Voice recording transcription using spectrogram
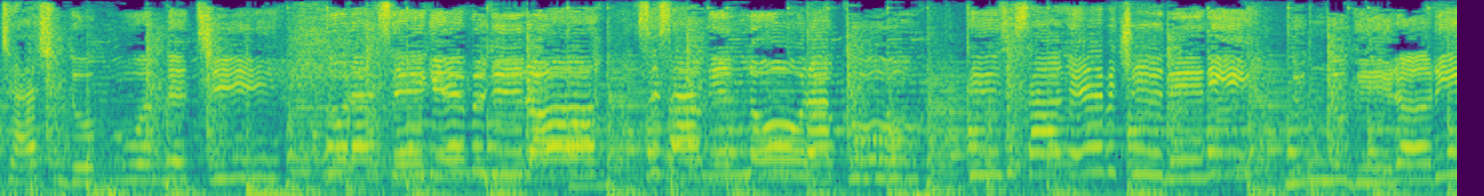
자신도 포함됐지 노란색에 물들어 세상은 노랗고 그 세상을 비추는 이 눈도 그러리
